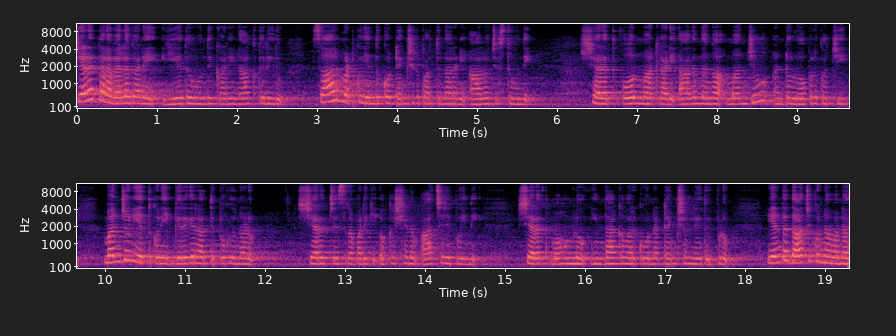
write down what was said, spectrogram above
శరత్ అలా వెళ్ళగానే ఏదో ఉంది కానీ నాకు తెలియదు సార్ మటుకు ఎందుకో టెన్షన్ పడుతున్నారని ఆలోచిస్తూ ఉంది. శరత్ ఫోన్ మాట్లాడి ఆనందంగా మంజు అంటూ లోపలికొచ్చి మంజుని ఎత్తుకుని గిరగిరా తిప్పుకున్నాడు శరత్ చేసిన పడికి ఒక క్షణం ఆశ్చర్యపోయింది. శరత్ మొహంలో ఇందాక వరకు ఉన్న టెన్షన్ లేదు ఇప్పుడు. ఎంత దాచుకున్నావన్న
